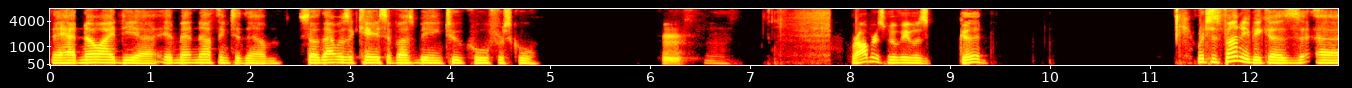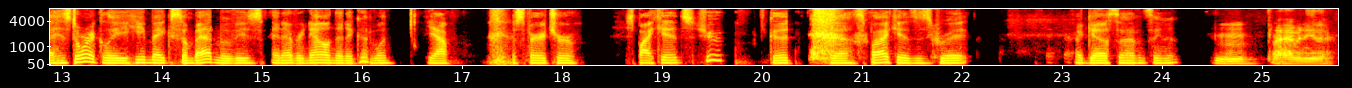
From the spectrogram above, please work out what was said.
They had no idea. It meant nothing to them. So that was a case of us being too cool for school. Robert's movie was good. Which is funny because uh, historically he makes some bad movies and every now and then a good one. Yeah, that's very true. Spy Kids, shoot, good. Yeah, Spy Kids is great. I guess I haven't seen it. Mhm. I haven't either.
